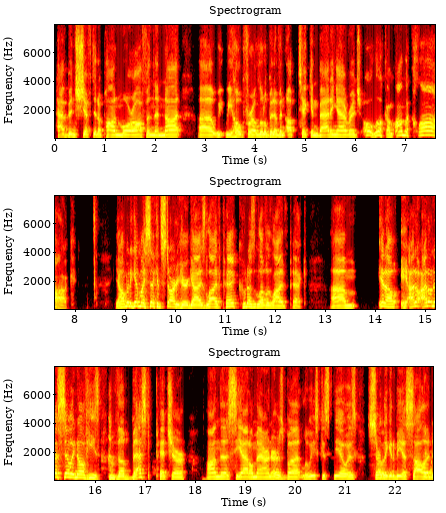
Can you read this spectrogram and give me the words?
have been shifted upon more often than not. Uh, we, we hope for a little bit of an uptick in batting average. Oh, look, I'm on the clock. Yeah, I'm going to get my second starter here, guys. Live pick. Who doesn't love a live pick? Um, you know, I don't I don't necessarily know if he's the best pitcher on the Seattle Mariners, but Luis Castillo is certainly going to be a solid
